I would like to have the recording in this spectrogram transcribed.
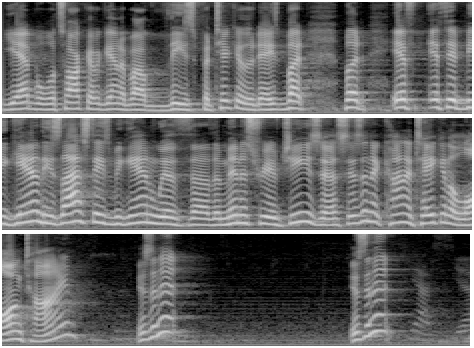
yet, but we'll talk again about these particular days. But, but if, if it began, these last days began with uh, the ministry of Jesus, isn't it kind of taken a long time? Isn't it? Isn't it? Yes.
